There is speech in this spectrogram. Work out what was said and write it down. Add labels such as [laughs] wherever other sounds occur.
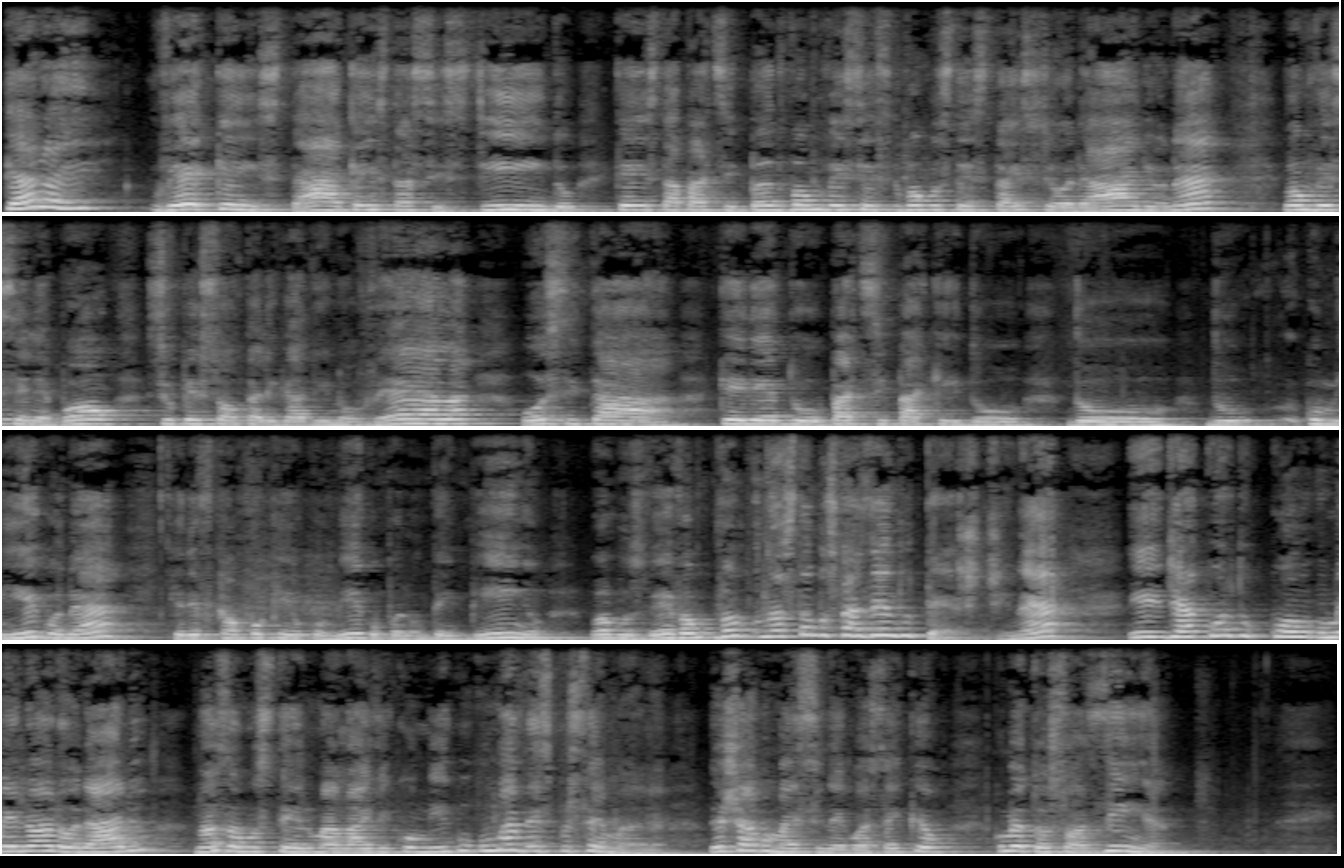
quero aí ver quem está, quem está assistindo, quem está participando. Vamos ver se vamos testar esse horário, né? Vamos ver se ele é bom, se o pessoal está ligado em novela, ou se está querendo participar aqui do, do, do, comigo, né? Querer ficar um pouquinho comigo por um tempinho. Vamos ver, vamos, vamos, nós estamos fazendo o teste, né? E de acordo com o melhor horário, nós vamos ter uma live comigo uma vez por semana. Deixa eu arrumar esse negócio aí, que eu, como eu tô sozinha,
